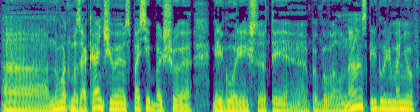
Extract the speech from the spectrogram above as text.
А, ну вот мы заканчиваем. Спасибо большое большое, Григорий, что ты э, побывал у нас, Григорий Манев,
